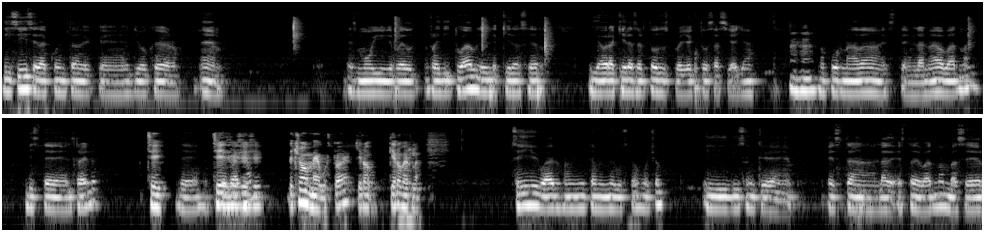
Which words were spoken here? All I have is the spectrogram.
DC se da cuenta de que el Joker em, es muy re- redituable y le quiere hacer y ahora quiere hacer todos sus proyectos hacia allá. No por nada, este, en la nueva Batman, ¿viste el tráiler Sí, de, sí, de sí, sí. De hecho, me gustó, eh. Quiero, quiero verla. Sí, igual, a mí también me gustó mucho. Y dicen que esta, la de, esta de Batman va a ser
